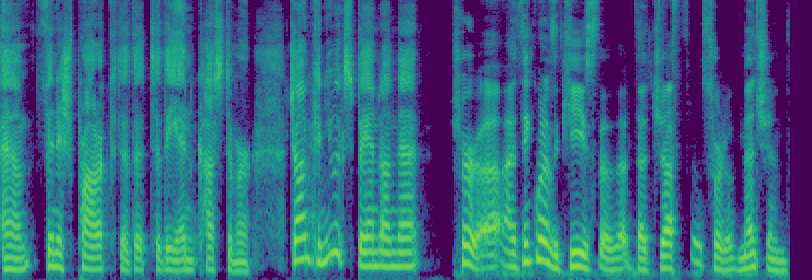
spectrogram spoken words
um, finished product to the to the end customer. John, can you expand on that? Sure. Uh, I think one of the keys that, that, Jeff sort of mentioned,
